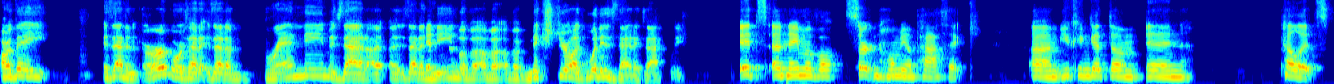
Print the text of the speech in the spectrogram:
Are they is that an herb or is that a, is that a brand name? Is that a, is that a name of a, of a, of a mixture? Like what is that exactly? It's a name of a certain homeopathic. Um, you can get them in pellets,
